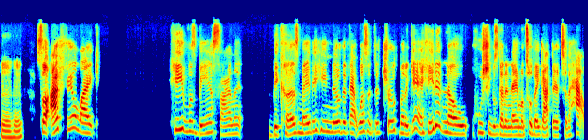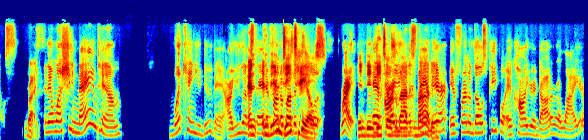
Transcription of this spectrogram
Mhm. So I feel like he was being silent because maybe he knew that that wasn't the truth. But again, he didn't know who she was going to name until they got there to the house. Right. And then once she named him, what can you do then? Are you going to stand and in then front of other people? details. Right. And then And details about his body. there in front of those people and call your daughter a liar?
